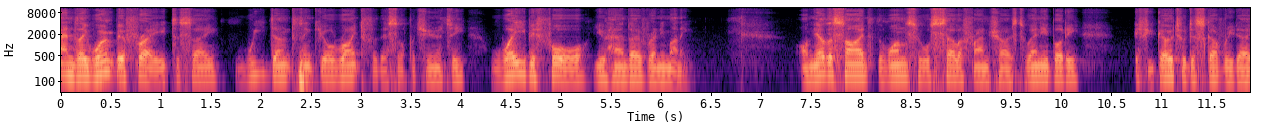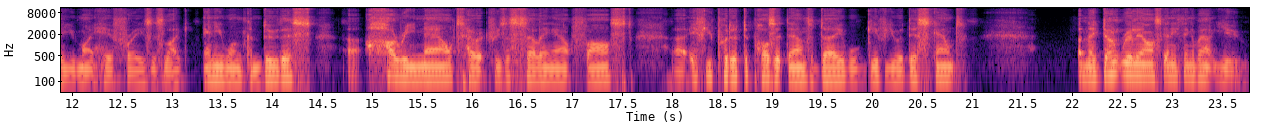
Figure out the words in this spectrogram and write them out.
And they won't be afraid to say, we don't think you're right for this opportunity way before you hand over any money. On the other side, the ones who will sell a franchise to anybody, if you go to a discovery day, you might hear phrases like, anyone can do this, uh, hurry now, territories are selling out fast, uh, if you put a deposit down today, we'll give you a discount. And they don't really ask anything about you.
